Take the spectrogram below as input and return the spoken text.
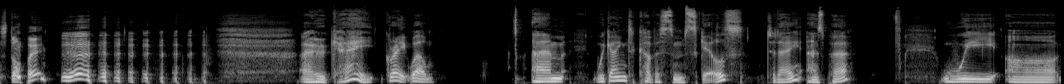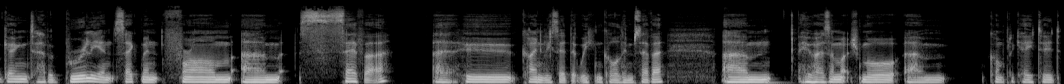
Stop it. Okay, great. Well, um, we're going to cover some skills today, as per. We are going to have a brilliant segment from um, Sever, uh, who kindly said that we can call him Sever, um, who has a much more um, complicated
